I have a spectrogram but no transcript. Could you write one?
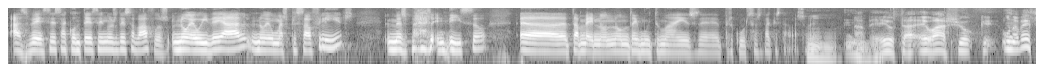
Às vezes acontecem os desabafos. Não é o ideal, não é uma expressão feliz, mas para além disso, Uh, também não, não tem muito mais uh, percursos da que estava uhum. Vabbè, eu, eu acho que uma vez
